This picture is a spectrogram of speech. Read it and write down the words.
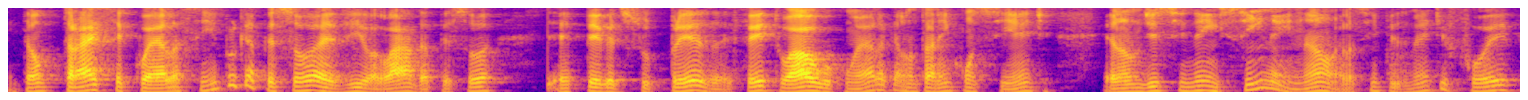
Então traz sequela sim, porque a pessoa é violada, a pessoa é pega de surpresa, é feito algo com ela que ela não está nem consciente, ela não disse nem sim nem não, ela simplesmente foi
